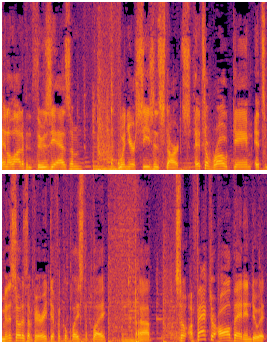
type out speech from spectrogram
and a lot of enthusiasm when your season starts. It's a road game. It's Minnesota's a very difficult place to play. Uh, so uh, factor all that into it.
